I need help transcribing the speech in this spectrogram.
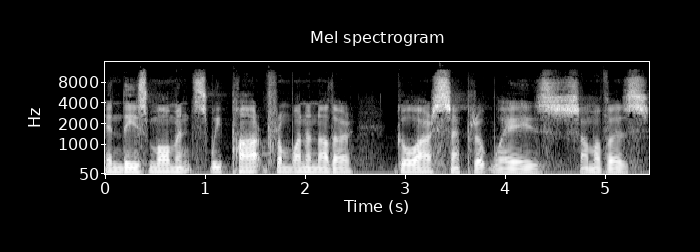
in these moments we part from one another, go our separate ways, some of us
